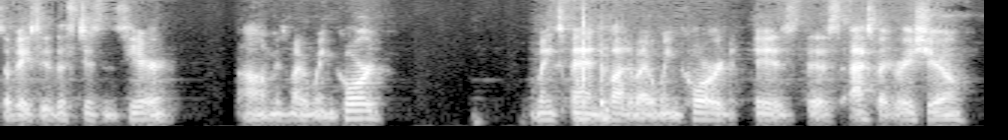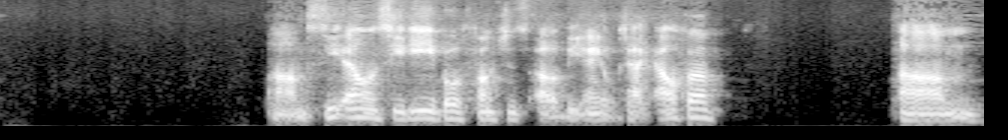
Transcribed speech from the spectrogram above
So basically this distance here um, is my wing chord wingspan divided by wing chord is this aspect ratio. Um, CL and CD, both functions of the angle of attack alpha. Um,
